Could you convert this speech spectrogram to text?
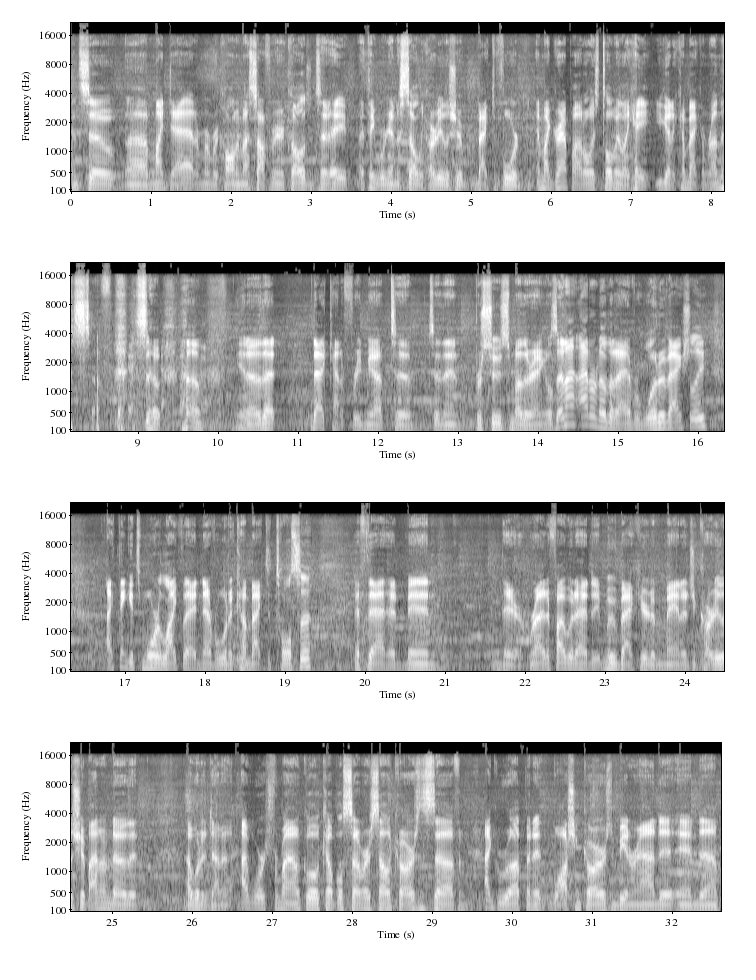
And so uh, my dad, I remember calling him my sophomore year of college and said, "Hey, I think we're going to sell the car dealership back to Ford." And my grandpa had always told me like, "Hey, you got to come back and run this stuff." so, um, you know that that kind of freed me up to to then pursue some other angles. And I, I don't know that I ever would have actually. I think it's more likely I never would have come back to Tulsa if that had been there, right? If I would have had to move back here to manage a car dealership, I don't know that I would have done it. I've worked for my uncle a couple summers selling cars and stuff, and I grew up in it, washing cars and being around it, and um,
